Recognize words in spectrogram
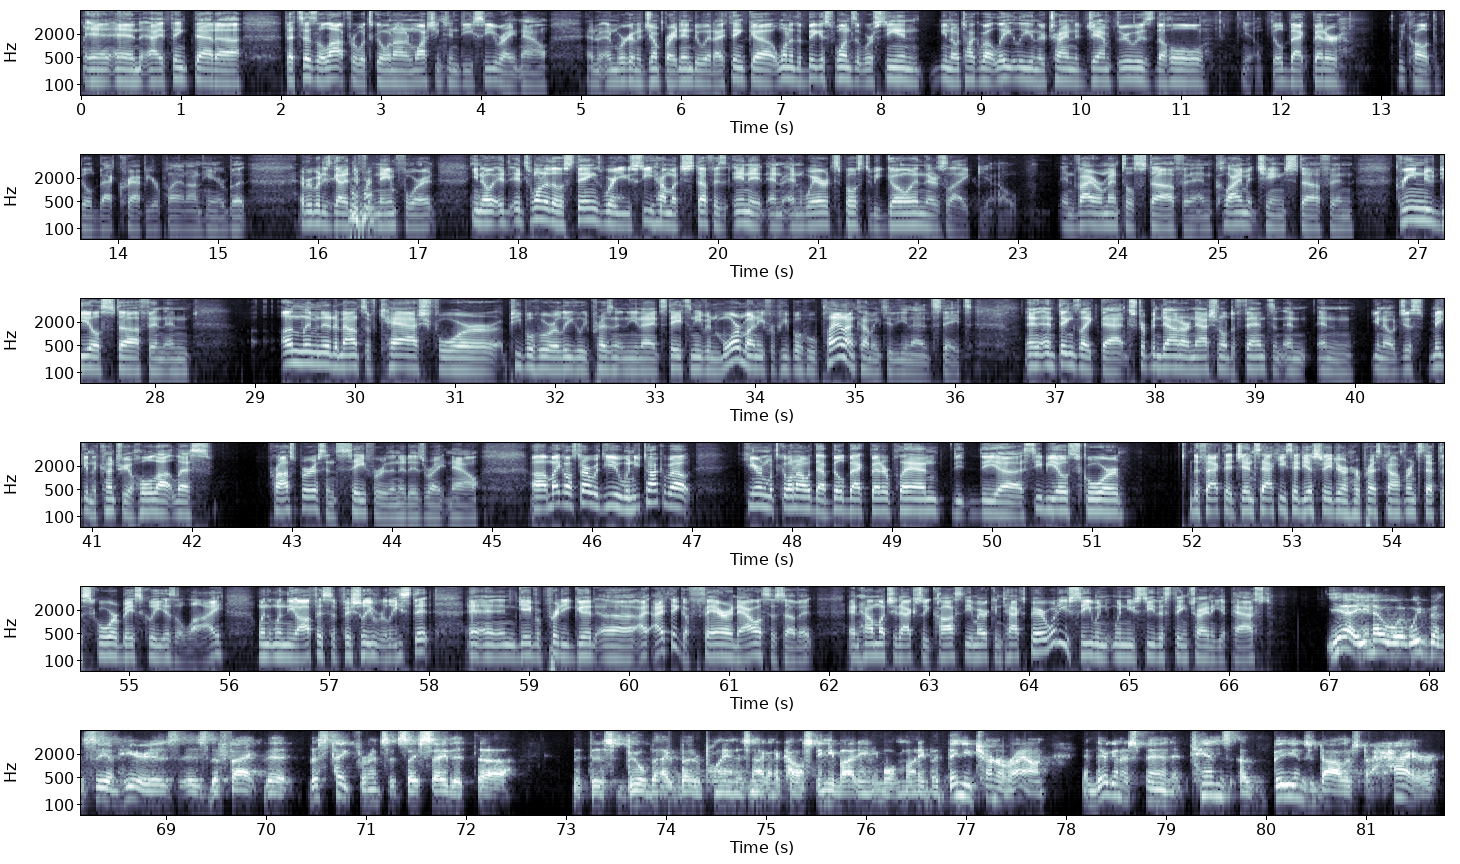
And, and, I think that uh, that says a lot for what's going on in Washington D.C. right now, and, and we're going to jump right into it. I think uh, one of the biggest ones that we're seeing, you know, talk about lately, and they're trying to jam through is the whole, you know, Build Back Better. We call it the Build Back Crappier plan on here, but everybody's got a different name for it. You know, it, it's one of those things where you see how much stuff is in it and, and where it's supposed to be going. There's like, you know, environmental stuff and climate change stuff and Green New Deal stuff and, and unlimited amounts of cash for people who are legally present in the United States and even more money for people who plan on coming to the United States. And, and things like that, stripping down our national defense and, and, and, you know, just making the country a whole lot less prosperous and safer than it is right now. Uh, Mike, I'll start with you. When you talk about hearing what's going on with that Build Back Better plan, the, the uh, CBO score, the fact that Jen Psaki said yesterday during her press conference that the score basically is a lie when when the office officially released it and, gave a pretty good, uh, I, I, think, a fair analysis of it and how much it actually cost the American taxpayer. What do you see when when you see this thing trying to get passed? Yeah, you know what we've been seeing here is is the fact that let's take for instance, they say that. Uh, that this Build Back Better plan is not going to cost anybody any more money, but then you turn around and they're going to spend tens of billions of dollars to hire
